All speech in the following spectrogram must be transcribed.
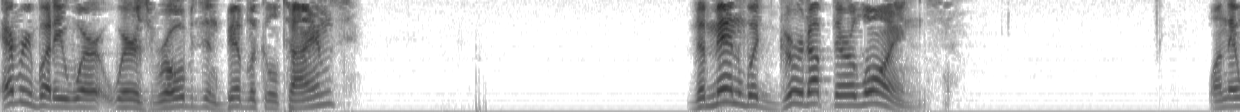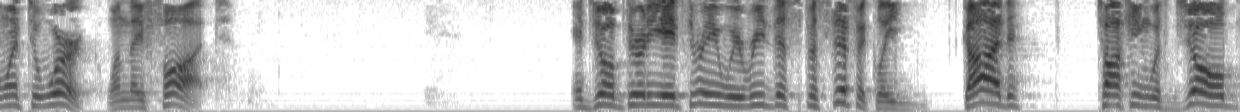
everybody wear, wears robes in biblical times. The men would gird up their loins when they went to work, when they fought. In Job 38:3, we read this specifically. God talking with Job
